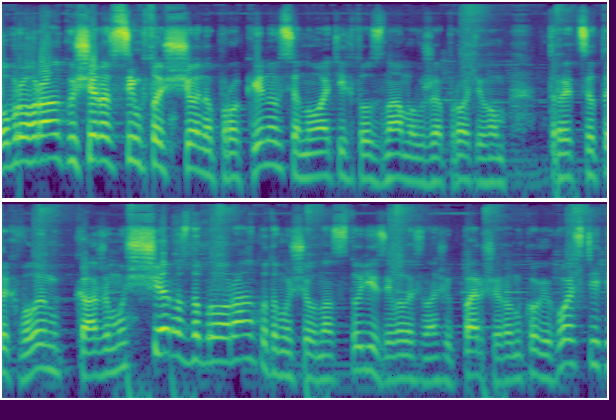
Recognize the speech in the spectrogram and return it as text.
Доброго ранку ще раз всім, хто щойно прокинувся. Ну а ті, хто з нами вже протягом 30 хвилин, кажемо ще раз доброго ранку, тому що у нас в студії з'явилися наші перші ранкові гості.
